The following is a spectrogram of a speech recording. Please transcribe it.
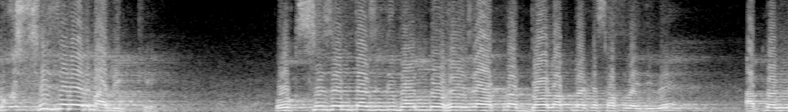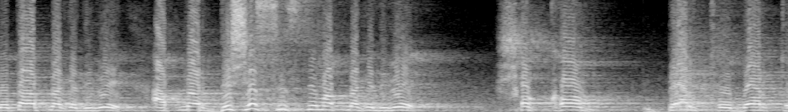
অক্সিজেনের মালিককে। অক্সিজেনটা যদি বন্ধ হয়ে যায়, আপনার দল আপনাকে সাপ্লাই দিবে? আপনার নেতা আপনাকে দিবে, আপনার দেশের সিস্টেম আপনাকে দিবে। সক্ষম, ব্যর্থ ব্যর্থ,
